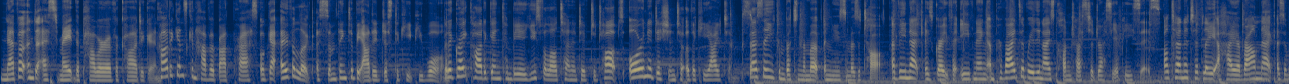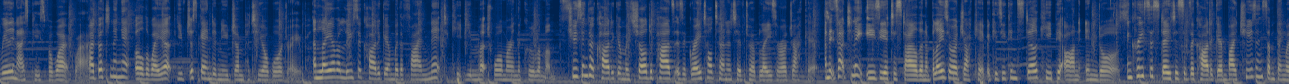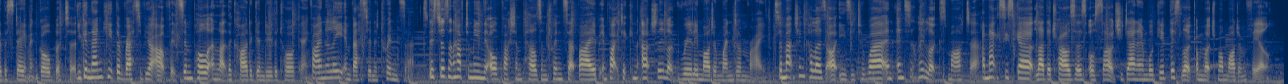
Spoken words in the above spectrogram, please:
Never underestimate the power of a cardigan. Cardigans can have a bad press or get overlooked as something to be added just to keep you warm. But a great cardigan can be a useful alternative to tops or in addition to other key items. Firstly, you can button them up and use them as a top. A v-neck is great for evening and provides a really nice contrast to dressier pieces. Alternatively, a higher round neck is a really nice piece for workwear. By buttoning it all the way up, you've just gained a new jumper to your wardrobe. And layer a looser cardigan with a fine knit to keep you much warmer in the cooler months. Choosing a cardigan with shoulder pads is a great great alternative to a blazer or jacket. And it's actually easier to style than a blazer or jacket because you can still keep it on indoors. Increase the status of the cardigan by choosing something with a statement gold button. You can then keep the rest of your outfit simple and let the cardigan do the talking. Finally, invest in a twin set. This doesn't have to mean the old-fashioned pearls and twin set vibe. In fact, it can actually look really modern when done right. The matching colours are easy to wear and instantly look smarter. A maxi skirt, leather trousers or slouchy denim will give this look a much more modern feel.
